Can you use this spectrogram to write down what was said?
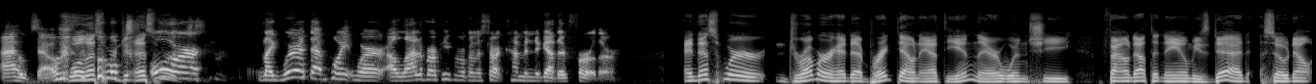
I hope so. well, that's where. That's or where, like we're at that point where a lot of our people are going to start coming together further. and that's where drummer had that breakdown at the end there when she found out that Naomi's dead. So now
